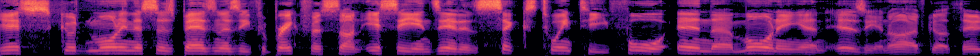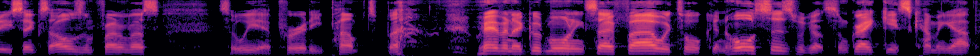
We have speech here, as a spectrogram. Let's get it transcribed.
Yes, good morning. This is Baz and Izzy for breakfast on SENZ. It's 6.24 in the morning and Izzy and I have got 36 holes in front of us, so we are pretty pumped. But we're having a good morning so far. We're talking horses. We've got some great guests coming up.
